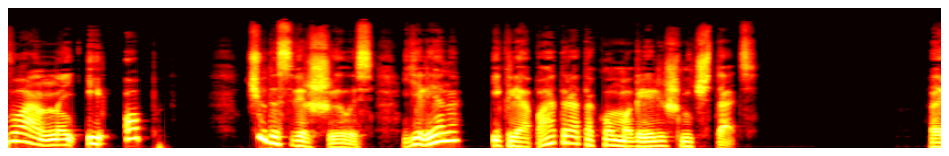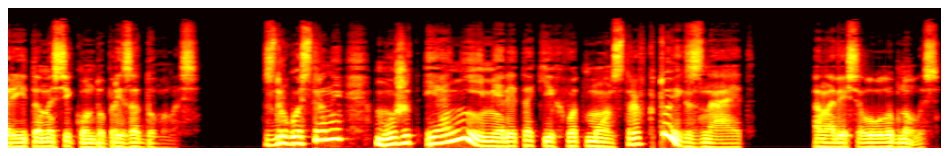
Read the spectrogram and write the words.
ванной, и оп! Чудо свершилось. Елена и Клеопатра о таком могли лишь мечтать. Рита на секунду призадумалась. С другой стороны, может, и они имели таких вот монстров, кто их знает? Она весело улыбнулась.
